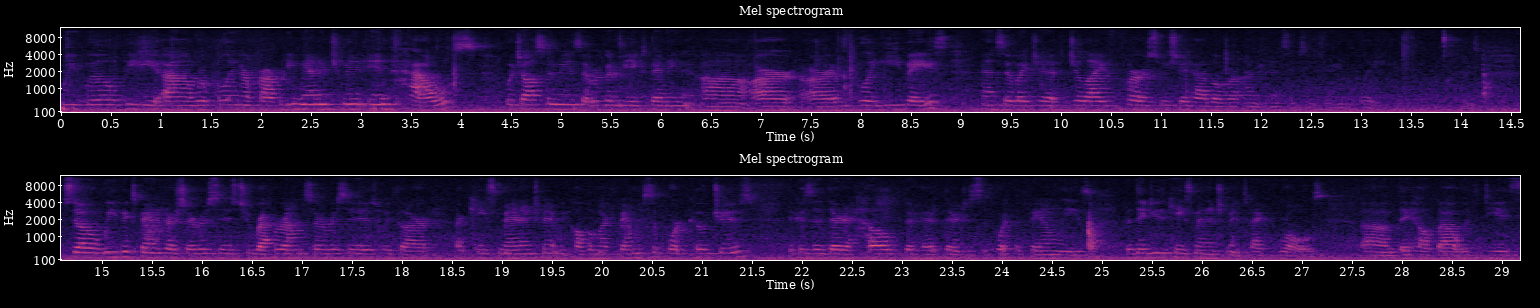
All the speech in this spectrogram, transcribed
We will be, uh, we're pulling our property management in-house, which also means that we're gonna be expanding, uh, our, our employee base. And so by Ju- July first, we should have over hundred and sixty-three employees. So we've expanded our services to wraparound services with our, our case management, we call them our family support coaches, because they're there to help, they're there to support the families, but they do the case management type roles. Um, they help out with DS,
